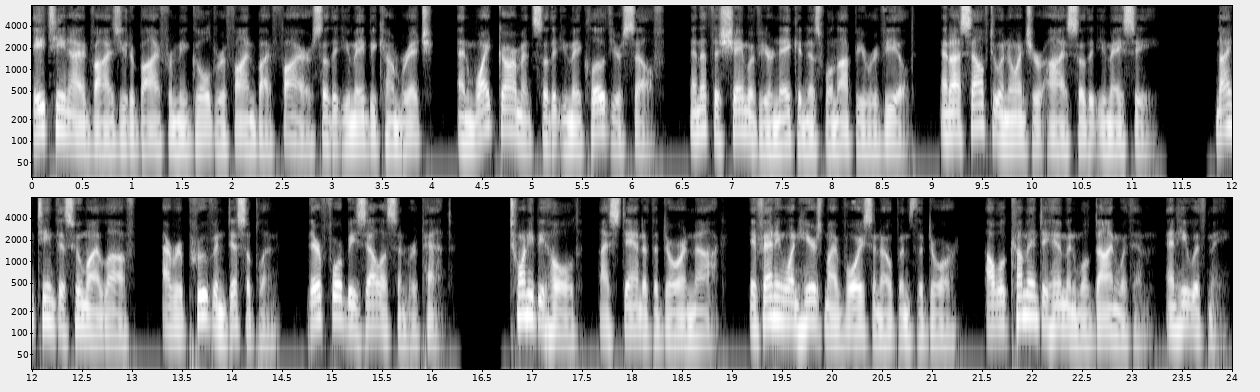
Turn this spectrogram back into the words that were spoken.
18 I advise you to buy from me gold refined by fire so that you may become rich, and white garments so that you may clothe yourself, and that the shame of your nakedness will not be revealed, and eye salve to anoint your eyes so that you may see. 19 is whom I love, I reprove and discipline, therefore be zealous and repent. 20 Behold, I stand at the door and knock, if anyone hears my voice and opens the door, I will come into him and will dine with him, and he with me.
